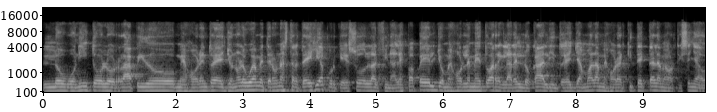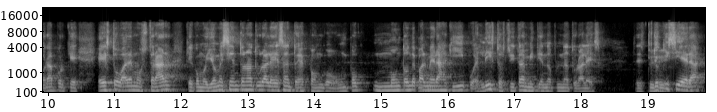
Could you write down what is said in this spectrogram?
lo bonito, lo rápido, mejor. Entonces, yo no le voy a meter una estrategia porque eso al final es papel. Yo mejor le meto a arreglar el local y entonces llamo a la mejor arquitecta, a la mejor diseñadora porque esto va a demostrar que como yo me siento naturaleza, entonces pongo un, un montón de palmeras aquí, pues listo, estoy transmitiendo naturaleza. yo quisiera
